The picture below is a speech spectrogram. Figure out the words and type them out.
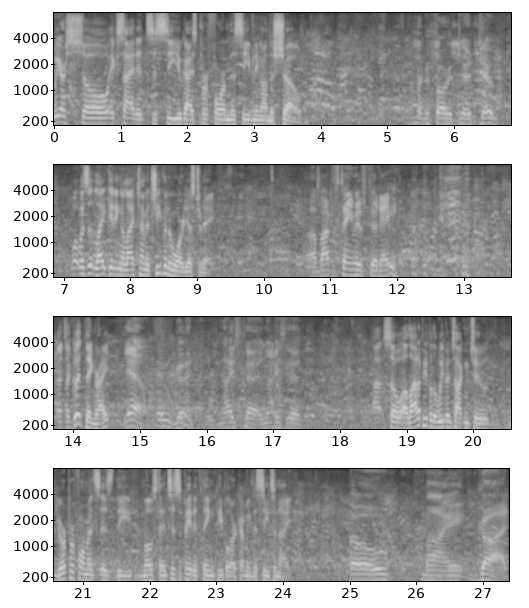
We are so excited to see you guys perform this evening on the show. I'm looking forward to it too. What was it like getting a Lifetime Achievement Award yesterday? About the same as today. That's a good thing, right? Yeah, it was good. It was nice to nice to Uh, so, a lot of people that we've been talking to, your performance is the most anticipated thing people are coming to see tonight. Oh my God.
